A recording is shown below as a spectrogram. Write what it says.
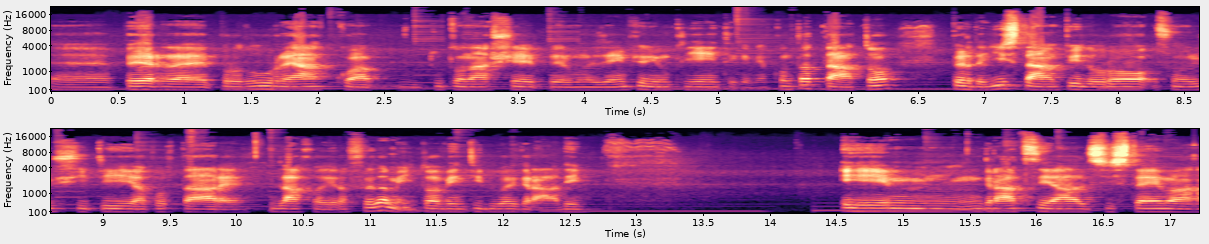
eh per produrre acqua, tutto nasce per un esempio di un cliente che mi ha contattato, per degli stampi loro sono riusciti a portare l'acqua di raffreddamento a 22 gradi e mm, grazie al sistema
